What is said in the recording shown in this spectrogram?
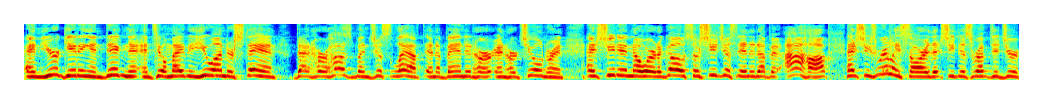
and you're getting indignant until maybe you understand that her husband just left and abandoned her and her children, and she didn't know where to go so she just ended up at IHOP and she's really sorry that she disrupted your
